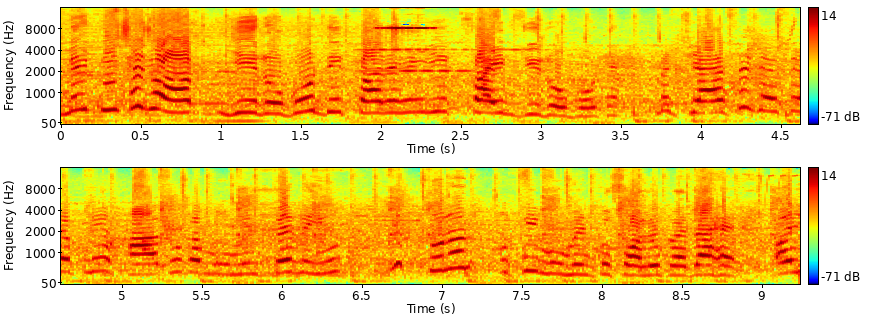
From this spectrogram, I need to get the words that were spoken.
मेरे पीछे जो आप ये रोबोट देख पा रहे हैं ये एक 5G रोबोट है मैं जैसे जैसे अपने हाथों का मूवमेंट कर रही हूँ ये तुरंत उसी मूवमेंट को फॉलो कर रहा है और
